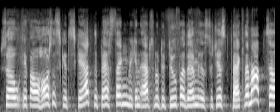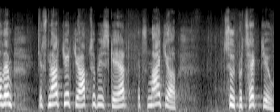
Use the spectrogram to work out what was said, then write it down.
So if our horses get scared, the best thing we can absolutely do for them is to just back them up. Tell them, it's not your job to be scared, it's my job to protect you.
